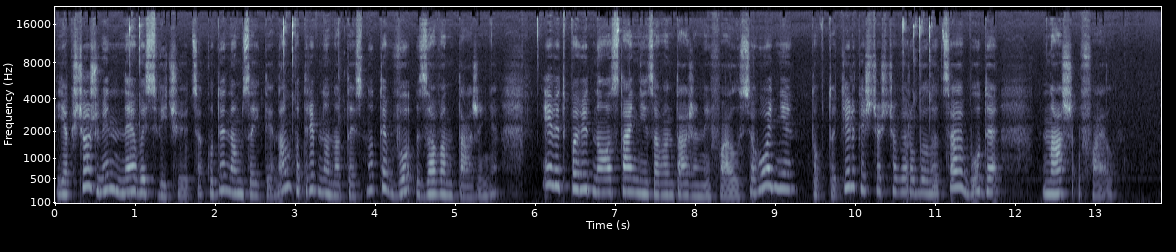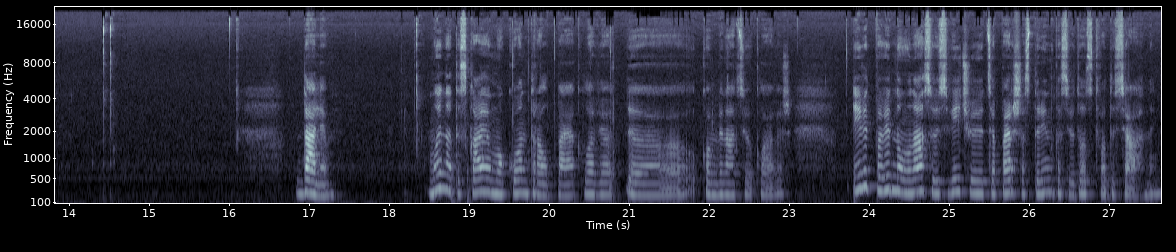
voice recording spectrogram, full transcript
Якщо ж він не висвічується, куди нам зайти? Нам потрібно натиснути в завантаження. І, відповідно, останній завантажений файл сьогодні, тобто тільки що, що ви робили, це буде наш файл. Далі. Ми натискаємо Ctrl-P клаві... е, комбінацію клавіш. І, відповідно, у нас висвічується перша сторінка свідоцтва досягнень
